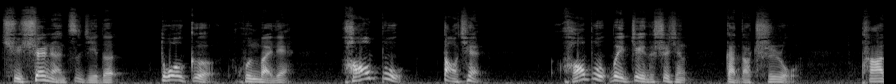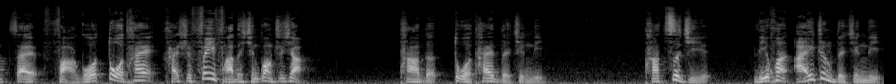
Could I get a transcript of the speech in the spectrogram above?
去渲染自己的多个婚外恋，毫不道歉，毫不为这个事情感到耻辱。他在法国堕胎还是非法的情况之下，他的堕胎的经历，他自己罹患癌症的经历，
